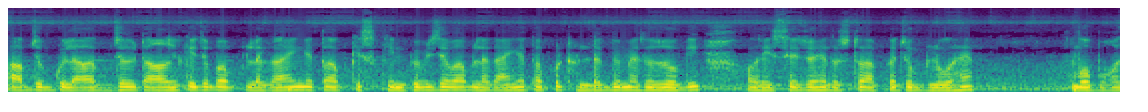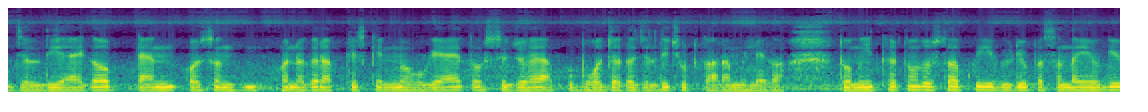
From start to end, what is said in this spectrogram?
आप जब गुलाब जल डाल के जब आप लगाएँगे तो आपकी स्किन पे भी जब आप लगाएँगे तो आपको ठंडक भी महसूस होगी। और इससे जो है दोस्तों आपका जो ग्लो है वो बहुत जल्दी आएगा और टेन और सन वन अगर आपके स्किन में हो गया है तो उससे जो है आपको बहुत ज़्यादा जल्दी छुटकारा मिलेगा। तो उम्मीद करता हूँ दोस्तों, आपको ये वीडियो पसंद आई होगी।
